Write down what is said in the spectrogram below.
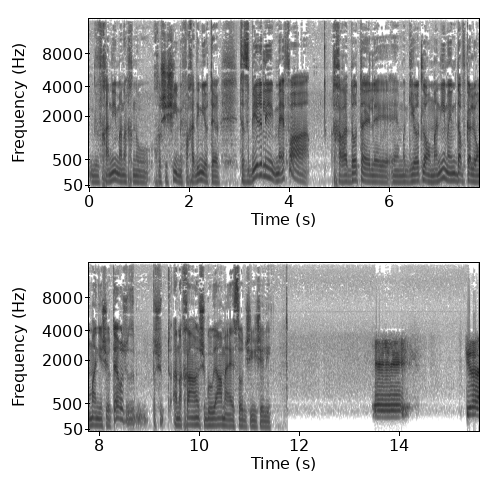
מבחנים אנחנו חוששים, מפחדים יותר. תסביר לי מאיפה החרדות האלה אה, מגיעות לאומנים, האם דווקא לאומן יש יותר, או שזה פשוט הנחה שגויה מהיסוד שהיא שלי? תראה,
